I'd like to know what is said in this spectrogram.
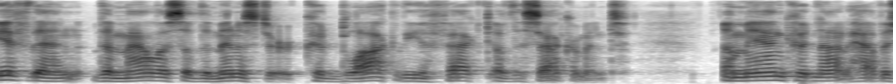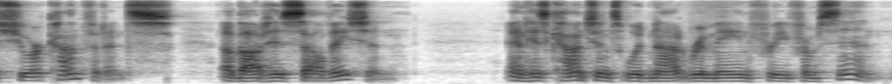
If, then, the malice of the minister could block the effect of the sacrament, a man could not have a sure confidence about his salvation, and his conscience would not remain free from sin.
